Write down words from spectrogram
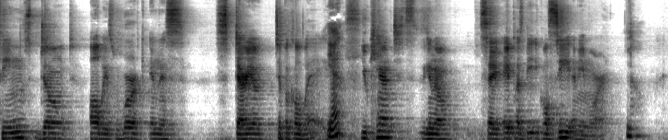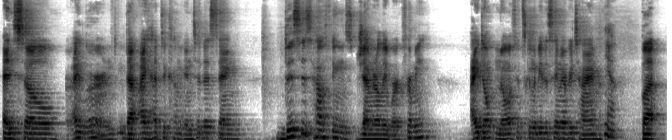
things don't always work in this stereotypical way. Yes. You can't, you know, say A plus B equals C anymore. No. And so I learned that I had to come into this saying, this is how things generally work for me. I don't know if it's going to be the same every time, Yeah. but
